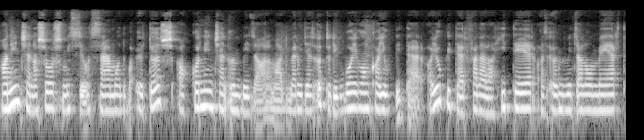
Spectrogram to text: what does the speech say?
ha nincsen a sors misszió számodva ötös, akkor nincsen önbizalmad, mert ugye az ötödik bolygónk a Jupiter. A Jupiter felel a hitér, az önbizalomért,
